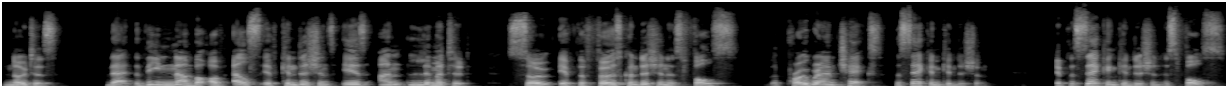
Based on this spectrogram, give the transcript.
Notice that the number of else if conditions is unlimited. So if the first condition is false, the program checks the second condition. If the second condition is false,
